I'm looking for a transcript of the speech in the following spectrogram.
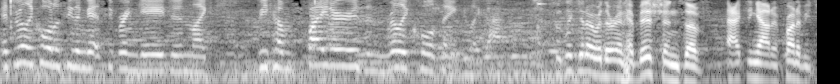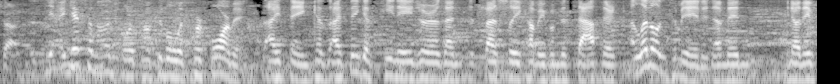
It's really cool to see them get super engaged and like become spiders and really cool things like that. So they get over their inhibitions of acting out in front of each other. Yeah, it gets them a little bit more comfortable with performance, I think, because I think as teenagers and especially coming from the staff, they're a little intimidated. I mean, you know, they've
